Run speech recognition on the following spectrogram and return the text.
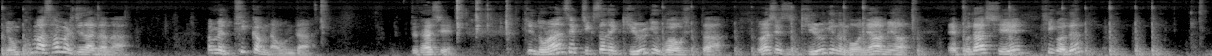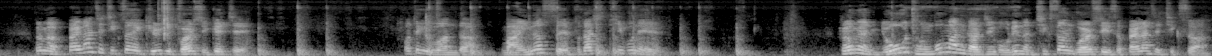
0,3을 지나잖아. 그러면 t 값 나온다. 다시 이 노란색 직선의 기울기 구하고 싶다. 노란색 기울기는 뭐냐면 f t거든. 그러면 빨간색 직선의 기울기 구할 수 있겠지. 어떻게 구한다? 마이너스 f t분의 1. 그러면 요 정보만 가지고 우리는 직선 구할 수 있어. 빨간색 직선.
